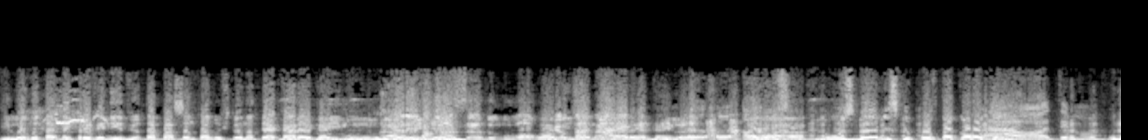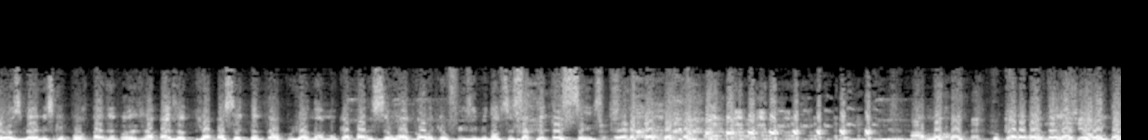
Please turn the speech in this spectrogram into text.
e logo tá bem prevenido, viu? Tá passando, tá lustrando até a careca aí com o lugar Tá passando o álcool gel na, na careca. Aí, né? Aí os memes que o povo tá colocando. Ah, ótimo. Os memes que o povo tá dizendo, rapaz, eu já passei tanto álcool gel na mão que apareceu uma cola que eu fiz em 1976. A mão, o cara botou na cola pra,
